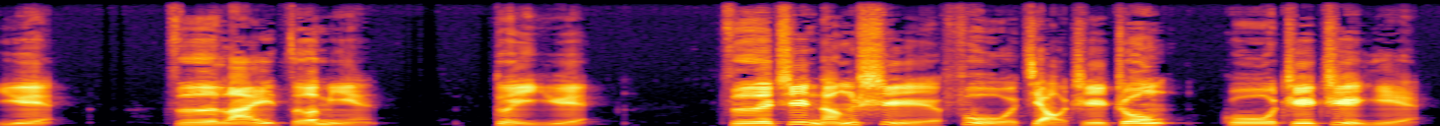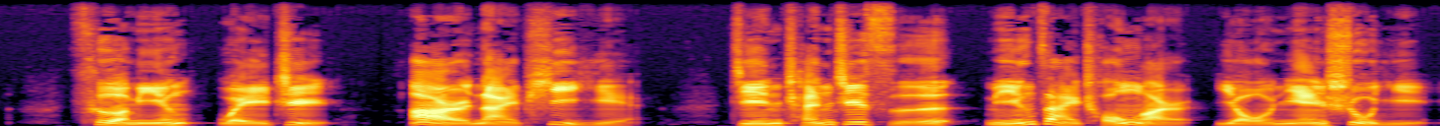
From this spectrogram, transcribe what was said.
曰：“子来则免。”对曰：“子之能事，父教之忠，古之至也。策名伪志，二乃辟也。今臣之子，名在重耳，有年数矣。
